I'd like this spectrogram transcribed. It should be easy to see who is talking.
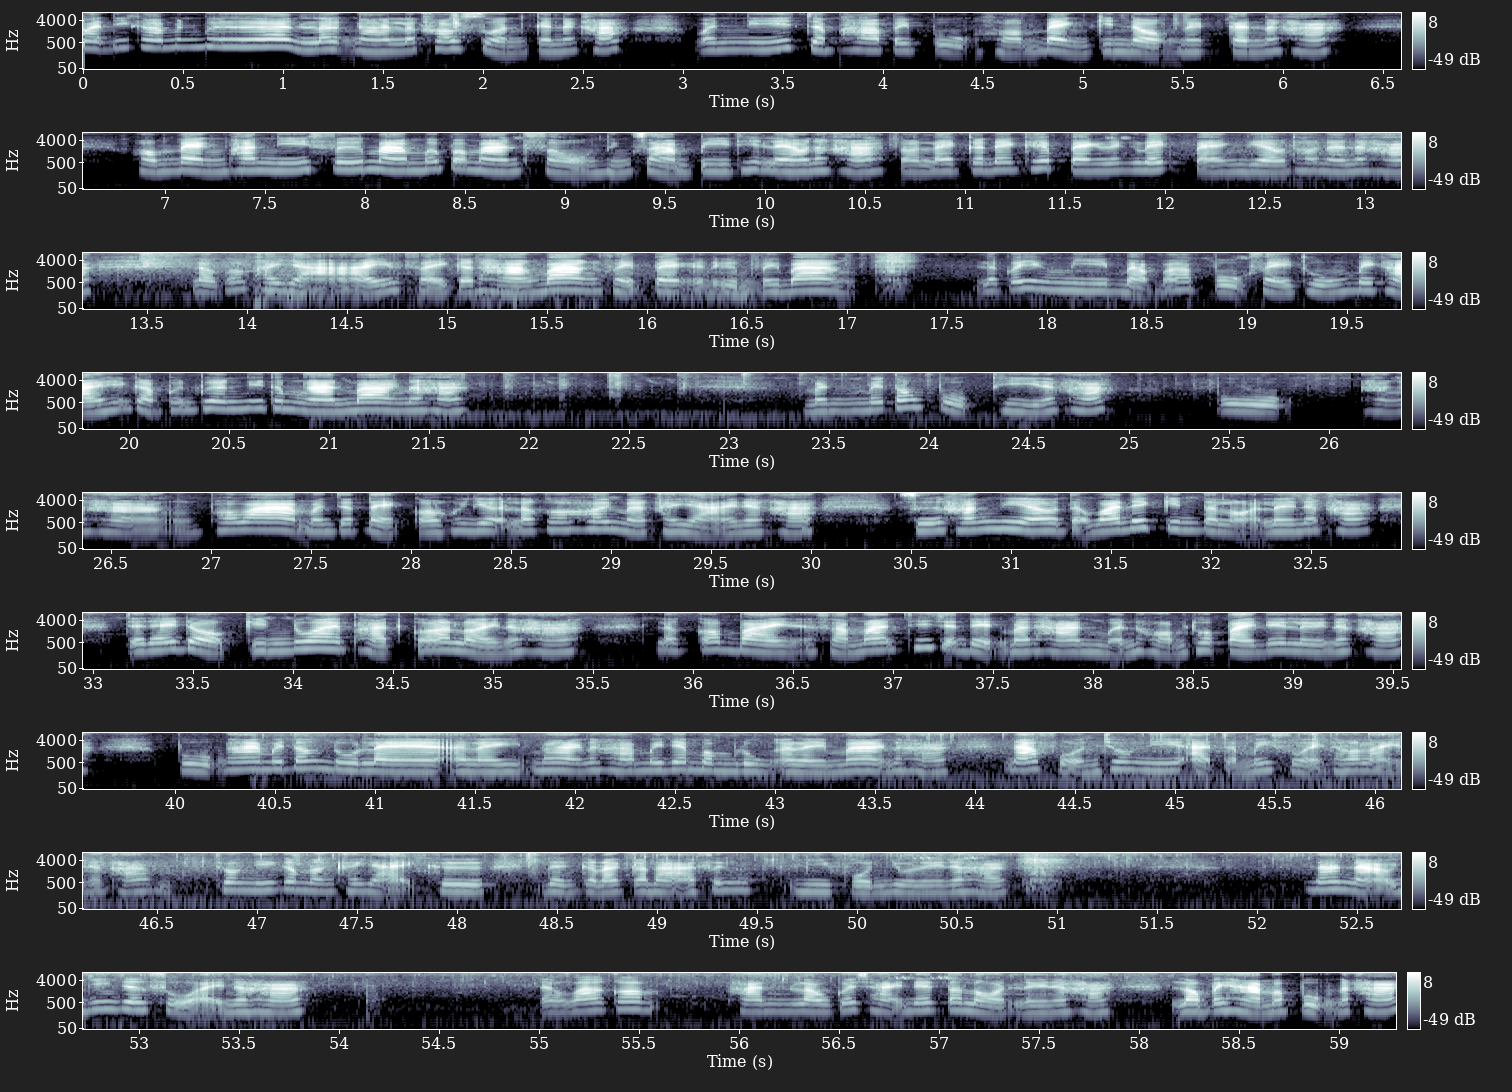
Speaker 1: วัสดีค่ะเพื่อนๆ เลิกงานแล้วเข้าสวนกันนะคะ วันนี้จะพาไปปลูกหอมแบ่งกินดอกกันนะคะ หอมแบ่งพันธุ์นี้ซื้อมาเมื่อประมาณ 2-3 ปีที่แล้วนะคะ ตอนแรกก็ได้แค่แปลงเล็ก ๆ แปลงเดียวเท่านั้นนะคะ เราก็ขยายใส่กระถางบ้าง ใส่แปลงอื่นๆไปบ้าง แล้วก็ยังมีแบบว่าปลูกใส่ถุงไปขายให้กับเพื่อนๆที่ทำงานบ้างนะคะ มันไม่ต้องปลูกทีนะคะ ปลูก ห่างๆ เพราะว่ามันจะแตกกอเขาเยอะแล้วก็ค่อยมาขยายนะคะ ซื้อครั้งเดียวแต่ว่าได้กินตลอดเลยนะคะ จะได้ดอกกินด้วยผัดก็อร่อยนะคะ แล้วก็ใบเนี่ยสามารถที่จะเด็ดมาทานเหมือนหอมทั่วไปได้เลยนะคะ ปลูกง่ายไม่ต้องดูแลอะไรมากนะคะ ไม่ได้บำรุงอะไรมากนะคะ หน้าฝนช่วงนี้อาจจะไม่สวยเท่าไหร่นะคะ ช่วงนี้กำลังขยายคือเดือนกรกฎาซึ่งมีฝนอยู่เลยนะคะ หน้าหนาวยิ่งจะสวยนะคะ แต่ว่าก็ พันธุ์เราก็ใช้ได้ตลอดเลยนะคะ ลองไปหามาปลูกนะคะ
